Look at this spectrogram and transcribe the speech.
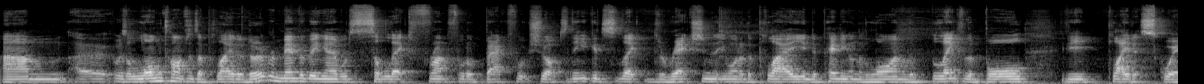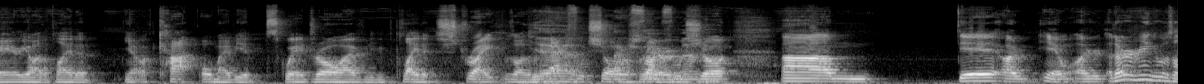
Um, uh, it was a long time since I played it. I don't remember being able to select front foot or back foot shots. I think you could select the direction that you wanted to play, and depending on the line, or the length of the ball, if you played it square, you either played a you know a cut or maybe a square drive, and if you played it straight, it was either a back foot shot or a front foot shot. Um, yeah, I yeah, I, I don't think it was a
